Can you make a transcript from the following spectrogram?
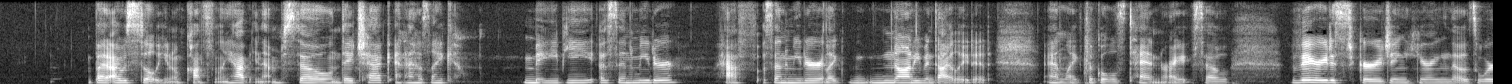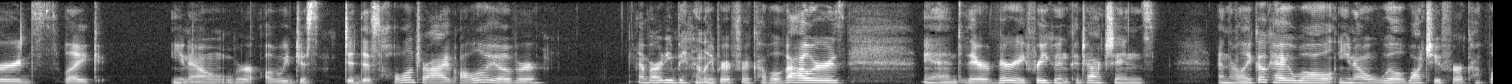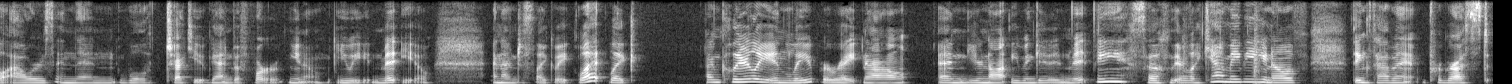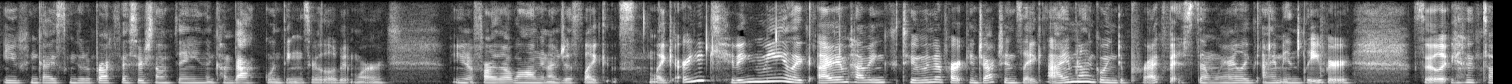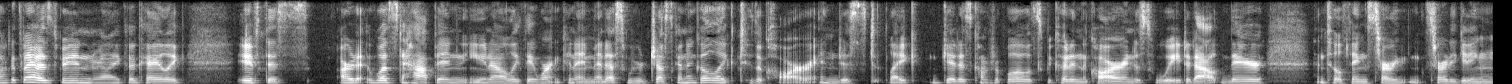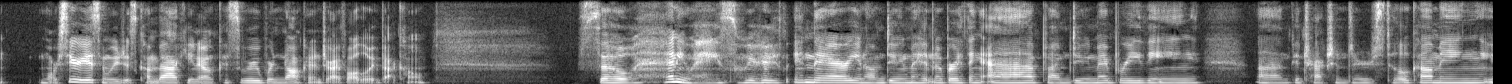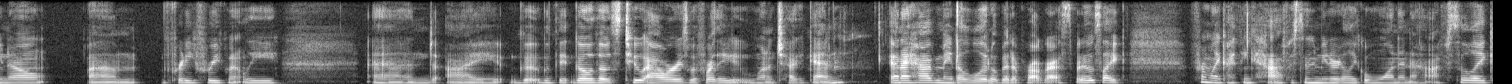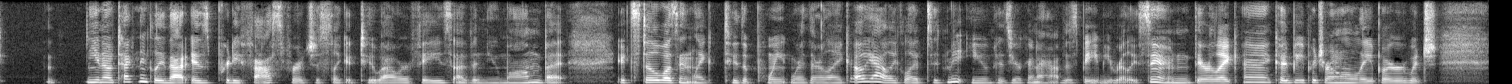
but I was still, you know, constantly having them. So they check, and I was like, maybe a centimeter, half a centimeter, like not even dilated. And like the goal is 10, right? So very discouraging hearing those words. Like, you know, we're, we just did this whole drive all the way over I've already been in labor for a couple of hours and they're very frequent contractions. And they're like, okay, well, you know, we'll watch you for a couple hours and then we'll check you again before, you know, you admit you. And I'm just like, wait, what? Like, I'm clearly in labor right now and you're not even going to admit me. So they're like, yeah, maybe, you know, if things haven't progressed, you can guys can go to breakfast or something and then come back when things are a little bit more you know farther along. And i'm just like like are you kidding me? Like i am having two minute apart contractions. Like i'm not going to breakfast somewhere. Like i'm in labor. So like talk with my husband and we're like okay like if this art was to happen you know like they weren't gonna admit us we were just gonna go like to the car and just like get as comfortable as we could in the car and just wait it out there until things started started getting more serious and we just come back, you know, because we were not going to drive all the way back home. So, anyways, we're in there, you know, I'm doing my hypnobirthing app, I'm doing my breathing. Um, contractions are still coming, you know, um, pretty frequently. And I go, go those two hours before they want to check again. And I have made a little bit of progress, but it was like from like I think half a centimeter to like one and a half. So like you know, technically that is pretty fast for just like a two hour phase of a new mom, but it still wasn't like to the point where they're like, oh yeah, like let's admit you because you're gonna have this baby really soon. They're like, eh, it could be prodromal labor, which,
